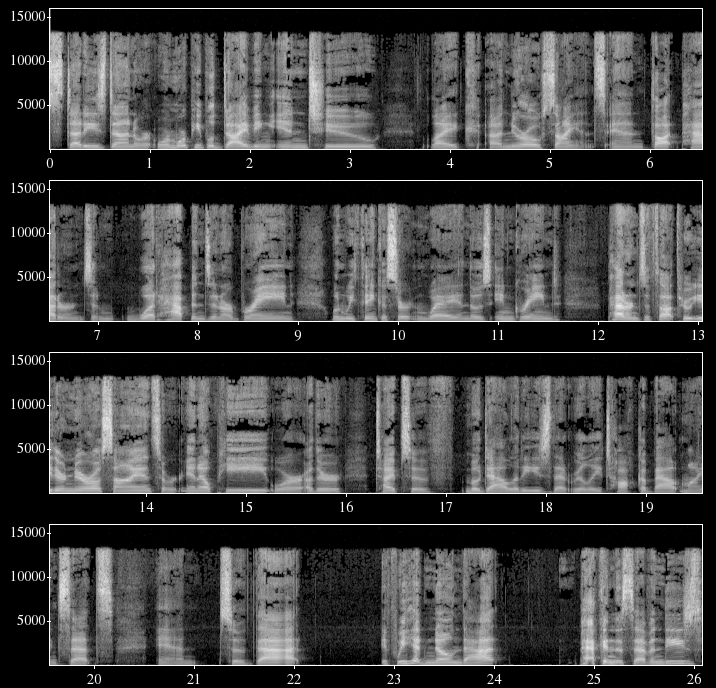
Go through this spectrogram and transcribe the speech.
studies done or, or more people diving into like uh, neuroscience and thought patterns and what happens in our brain when we think a certain way and those ingrained patterns of thought through either neuroscience or NLP or other types of modalities that really talk about mindsets. And so that, if we had known that back in the 70s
